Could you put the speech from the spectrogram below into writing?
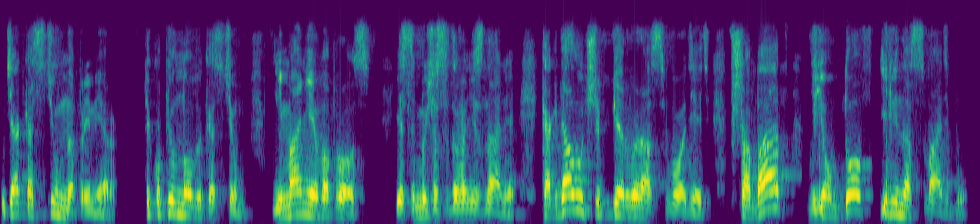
у тебя костюм, например, например, ты купил новый костюм. Внимание, вопрос, если мы сейчас этого не знали. Когда лучше первый раз его одеть? В шаббат, в Йомтов или на свадьбу?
